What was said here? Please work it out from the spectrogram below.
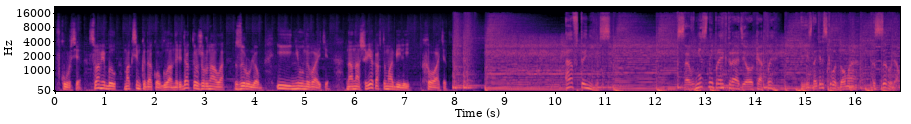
в курсе. С вами был Максим Кадаков, главный редактор журнала «За рулем». И не унывайте, на наш век автомобилей хватит. Автоньюз. Совместный проект радио КП. Издательского дома «За рулем».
